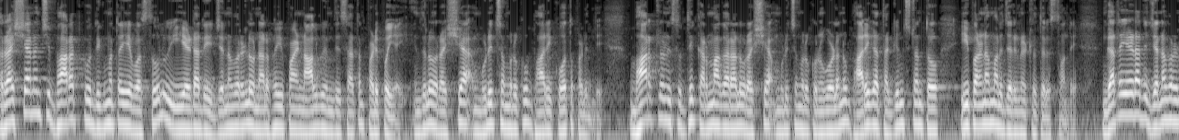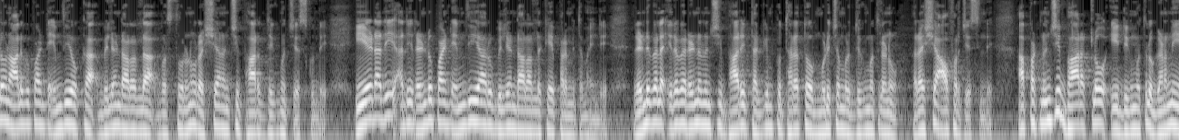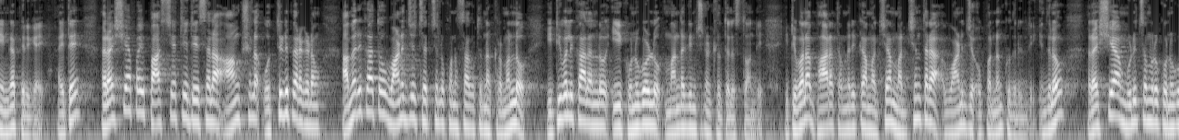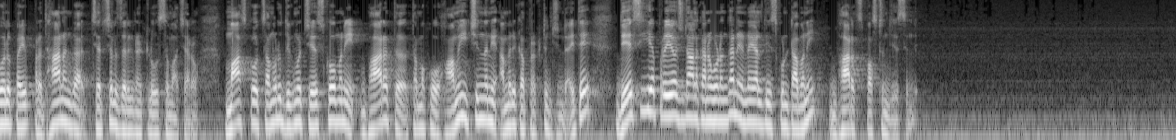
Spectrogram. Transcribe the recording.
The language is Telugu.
రష్యా నుంచి భారత్కు దిగుమతయ్యే వస్తువులు ఈ ఏడాది జనవరిలో నలభై పాయింట్ నాలుగు ఎనిమిది శాతం పడిపోయాయి. ఇందులో రష్యా ముడి చమురుకు భారీ కోత పడింది. భారత్లోని శుద్ధి కర్మాగారాలు రష్యా ముడి చమురు కొనుగోళ్ళను భారీగా తగ్గించడంతో ఈ పరిణామాలు జరిగినట్లు తెలుస్తోంది. గత ఏడాది జనవరిలో నాలుగు పాయింట్ ఎనిమిది ఒక్క బిలియన్ డాలర్ల వస్తువులను రష్యా నుంచి భారత్ దిగుమతి చేసుకుంది. ఈ ఏడాది అది రెండు పాయింట్ ఎనిమిది ఆరు బిలియన్ డాలర్లకే పరిమితమైంది. రెండు వేల ఇరవై రెండు నుంచి భారీ తగ్గింపు ధరతో ముడి చమురు దిగుమతులను రష్యా ఆఫర్ చేసింది. అప్పటి నుంచి భారత్లో ఈ దిగుమతులు గణనీయంగా పెరిగాయి. అయితే రష్యాపై పాశ్చాత్య దేశాల ఆంక్షల ఒత్తిడి పెరగడం అమెరికాతో వాణిజ్య చర్చలు కొనసాగుతున్న క్రమంలో ఇటీవలి కాలంలో ఈ కొనుగోళ్ళు మందగించినట్లు తెలుస్తోంది. ఇటీవల భారత్ అమెరికా మధ్య మధ్యంతర వాణిజ్య ఒప్పందం కుదిరింది. ఇందులో రష్యా ముడి చమురు కొనుగోలుపై ప్రధానంగా చర్చలు జరిగినట్లు సమాచారం. మాస్కో చమురు దిగుమతి చేసుకోమని భారత్ తమకు హామీ ఇచ్చిందని అమెరికా ప్రకటించింది. అయితే దేశీయ ప్రయోజనాలకు అనుగుణంగా నిర్ణయాలు తీసుకుంటామని భారత్ స్పష్టం చేసింది.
